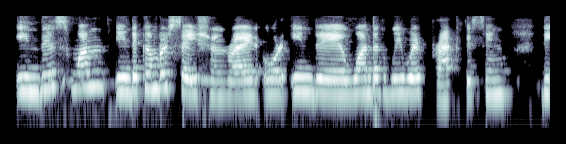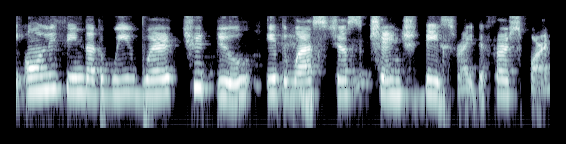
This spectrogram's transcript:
in this one, in the conversation, right, or in the one that we were practicing, the only thing that we were to do, it was just change this, right, the first part.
